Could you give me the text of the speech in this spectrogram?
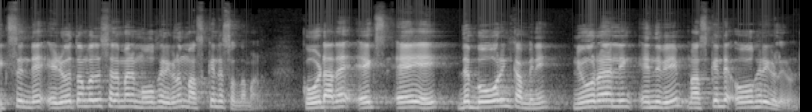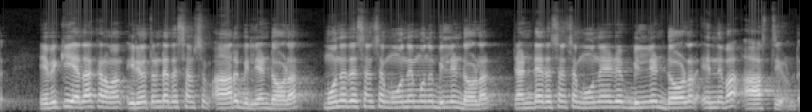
എക്സിന്റെ എഴുപത്തൊമ്പത് ശതമാനം ഓഹരികളും മസ്കിന്റെ സ്വന്തമാണ്. കൂടാതെ X A I the Boring Company Neuralink എന്നിവയും മസ്കിന്റെ ഓഹരികളിലുണ്ട്. ഇവയ്ക്ക് യഥാക്രമം ഇരുപത്തിരണ്ട് ദശാംശം ആറ് ബില്യൺ ഡോളർ മൂന്ന് ദശാംശം മൂന്ന് മൂന്ന് ബില്യൺ ഡോളർ രണ്ട് ദശാംശം മൂന്ന് ഏഴ് ബില്യൺ ഡോളർ എന്നിവ ആസ്തിയുണ്ട്.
